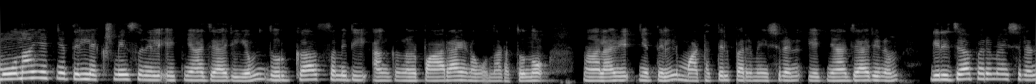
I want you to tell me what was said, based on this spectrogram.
മൂന്നാം യജ്ഞത്തിൽ ലക്ഷ്മി സുനിൽ യജ്ഞാചാരിയും ദുർഗാ സമിതി അംഗങ്ങൾ പാരായണവും നടത്തുന്നു. നാലാം യജ്ഞത്തിൽ മഠത്തിൽ പരമേശ്വരൻ യജ്ഞാചാര്യനും ഗിരിജാ പരമേശ്വരൻ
